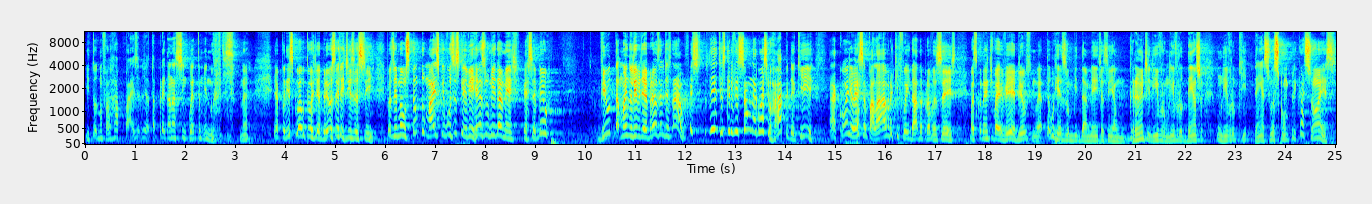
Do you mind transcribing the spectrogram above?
E todo mundo fala, rapaz, ele já está pregando há 50 minutos. Né? E é por isso que o autor de Hebreus ele diz assim: Meus irmãos, tanto mais que vos escrevi resumidamente. Percebeu? Viu o tamanho do livro de Hebreus? Ele diz: Não, gente, escrevi só um negócio rápido aqui. Acolham essa palavra que foi dada para vocês. Mas quando a gente vai ver Hebreus, não é tão resumidamente assim. É um grande livro, um livro denso, um livro que tem as suas complicações.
